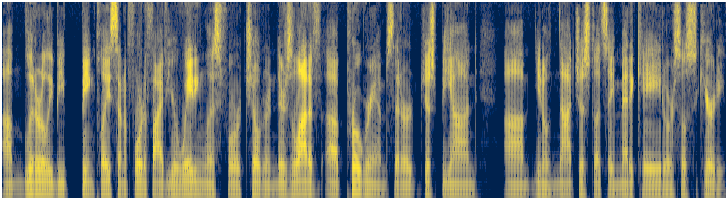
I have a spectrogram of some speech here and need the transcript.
um, literally be being placed on a four to five year waiting list for children. There's a lot of uh, programs that are just beyond, um, you know, not just let's say Medicaid or Social Security,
